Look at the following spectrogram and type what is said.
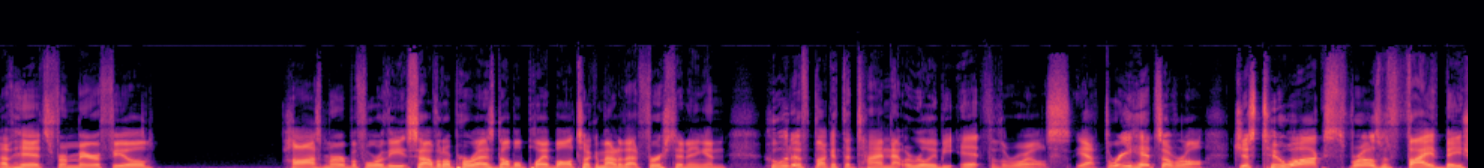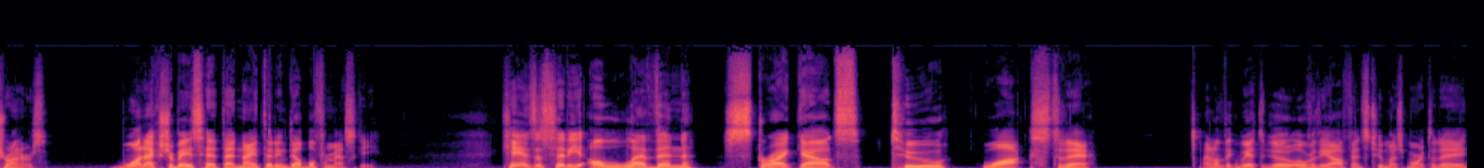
of hits from Merrifield, Hosmer before the Salvador Perez double play ball took him out of that first inning. And who would have thunk at the time that would really be it for the Royals? Yeah, three hits overall, just two walks. Royals with five base runners, one extra base hit, that ninth inning double from Esky. Kansas City, 11 strikeouts, two walks today. I don't think we have to go over the offense too much more today.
